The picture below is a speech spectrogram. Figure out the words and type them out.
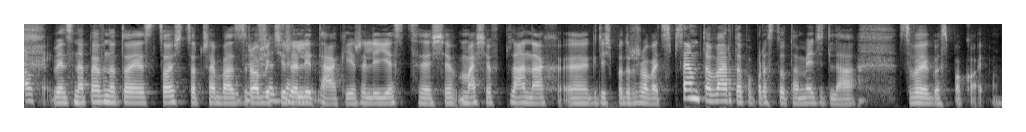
okay. więc na pewno to jest coś, co trzeba zrobić, jeżeli tak, jeżeli jest się, ma się w planach y, gdzieś podróżować z psem, to warto po prostu to mieć dla swojego spokoju.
